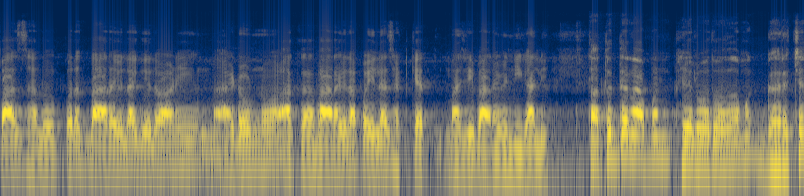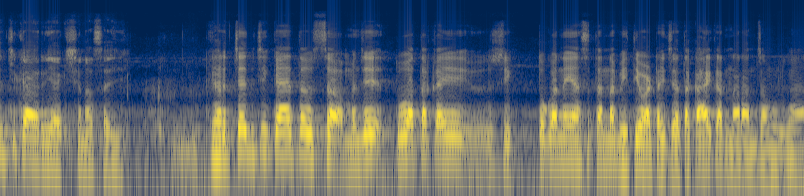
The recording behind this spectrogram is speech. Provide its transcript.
पास झालो. परत बारावीला गेलो आणि आय डोंट नो अक बारावीला पहिल्या झटक्यात माझी बारावी निघाली. सातत्यानं आपण फेल होत होता. मग घरच्यांची काय रिॲक्शन असायची? घरच्यांची काय आता स म्हणजे तू आता काही शिकतो का नाही असं त्यांना भीती वाटायची. आता काय करणार आमचा मुलगा?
